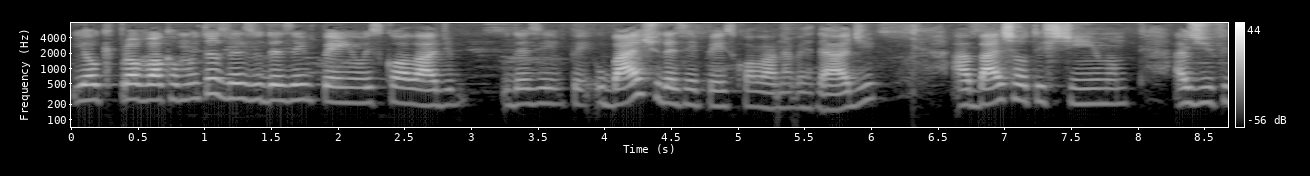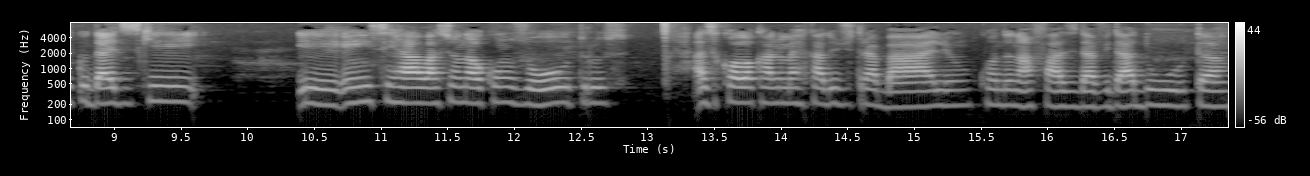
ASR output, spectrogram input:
E é o que provoca muitas vezes o desempenho escolar, de, o, desempenho, o baixo desempenho escolar, na verdade, a baixa autoestima, as dificuldades que em se relacionar com os outros, a se colocar no mercado de trabalho, quando na fase da vida adulta,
